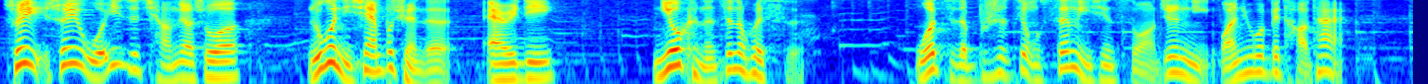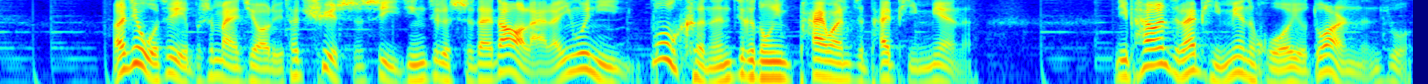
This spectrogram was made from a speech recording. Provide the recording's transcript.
所以，所以我一直强调说，如果你现在不选择 LED，你有可能真的会死。我指的不是这种生理性死亡，就是你完全会被淘汰。而且我这也不是卖焦虑，它确实是已经这个时代到来了，因为你不可能这个东西拍完只拍平面的，你拍完只拍平面的活有多少人能做？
